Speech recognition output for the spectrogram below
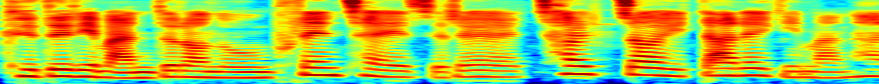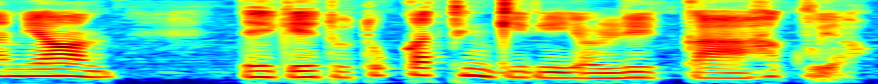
그들이 만들어 놓은 프랜차이즈를 철저히 따르기만 하면 내게도 똑같은 길이 열릴까 하고요.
